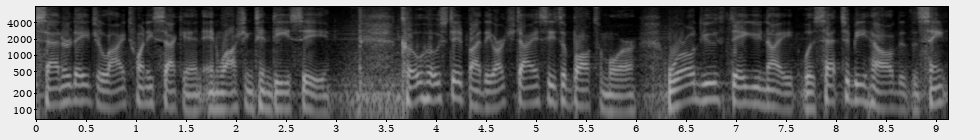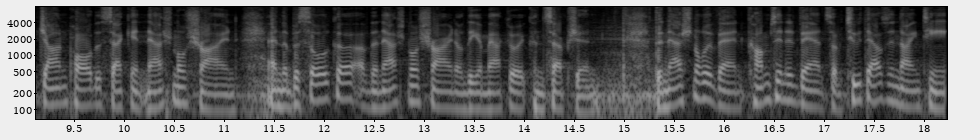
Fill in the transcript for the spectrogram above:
Saturday, July 22nd in Washington, D.C. Co hosted by the Archdiocese of Baltimore, World Youth Day Unite was set to be held at the St. John Paul II National Shrine and the Basilica of the National Shrine of the Immaculate Conception. The national event comes in advance of 2019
